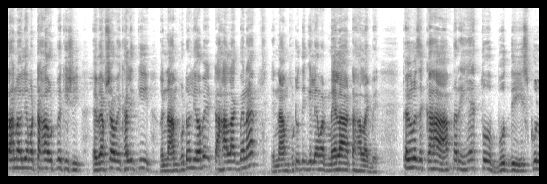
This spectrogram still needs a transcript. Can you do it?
তা নইলে আমার টাহা উঠবে কৃষি ব্যবসা হবে খালি কি? নাম ফুটলি হবে, টাহা লাগবে না। নাম ফুটোতে গেলে আমার মেলা টাহা লাগবে। তাই বলল যে কাহা, আপনার এত বুদ্ধি, স্কুল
